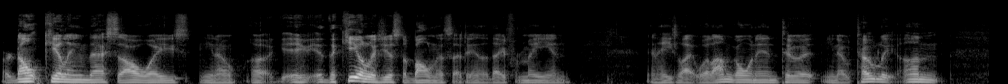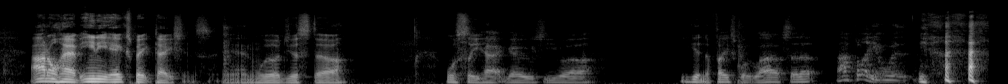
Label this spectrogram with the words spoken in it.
or don't kill him, that's always you know uh, if, if the kill is just a bonus at the end of the day for me. And and he's like, well, I'm going into it, you know, totally un. I don't have any expectations, and we'll just uh we'll see how it goes. You uh you getting a Facebook Live set up? I'm playing with it.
